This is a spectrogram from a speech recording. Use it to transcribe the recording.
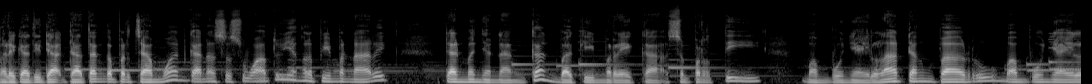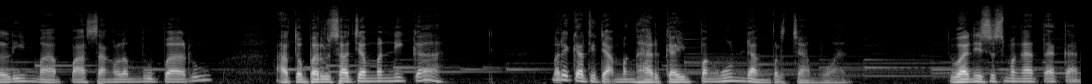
Mereka tidak datang ke perjamuan karena sesuatu yang lebih menarik dan menyenangkan bagi mereka, seperti mempunyai ladang baru, mempunyai lima pasang lembu baru, atau baru saja menikah. Mereka tidak menghargai pengundang perjamuan. Tuhan Yesus mengatakan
